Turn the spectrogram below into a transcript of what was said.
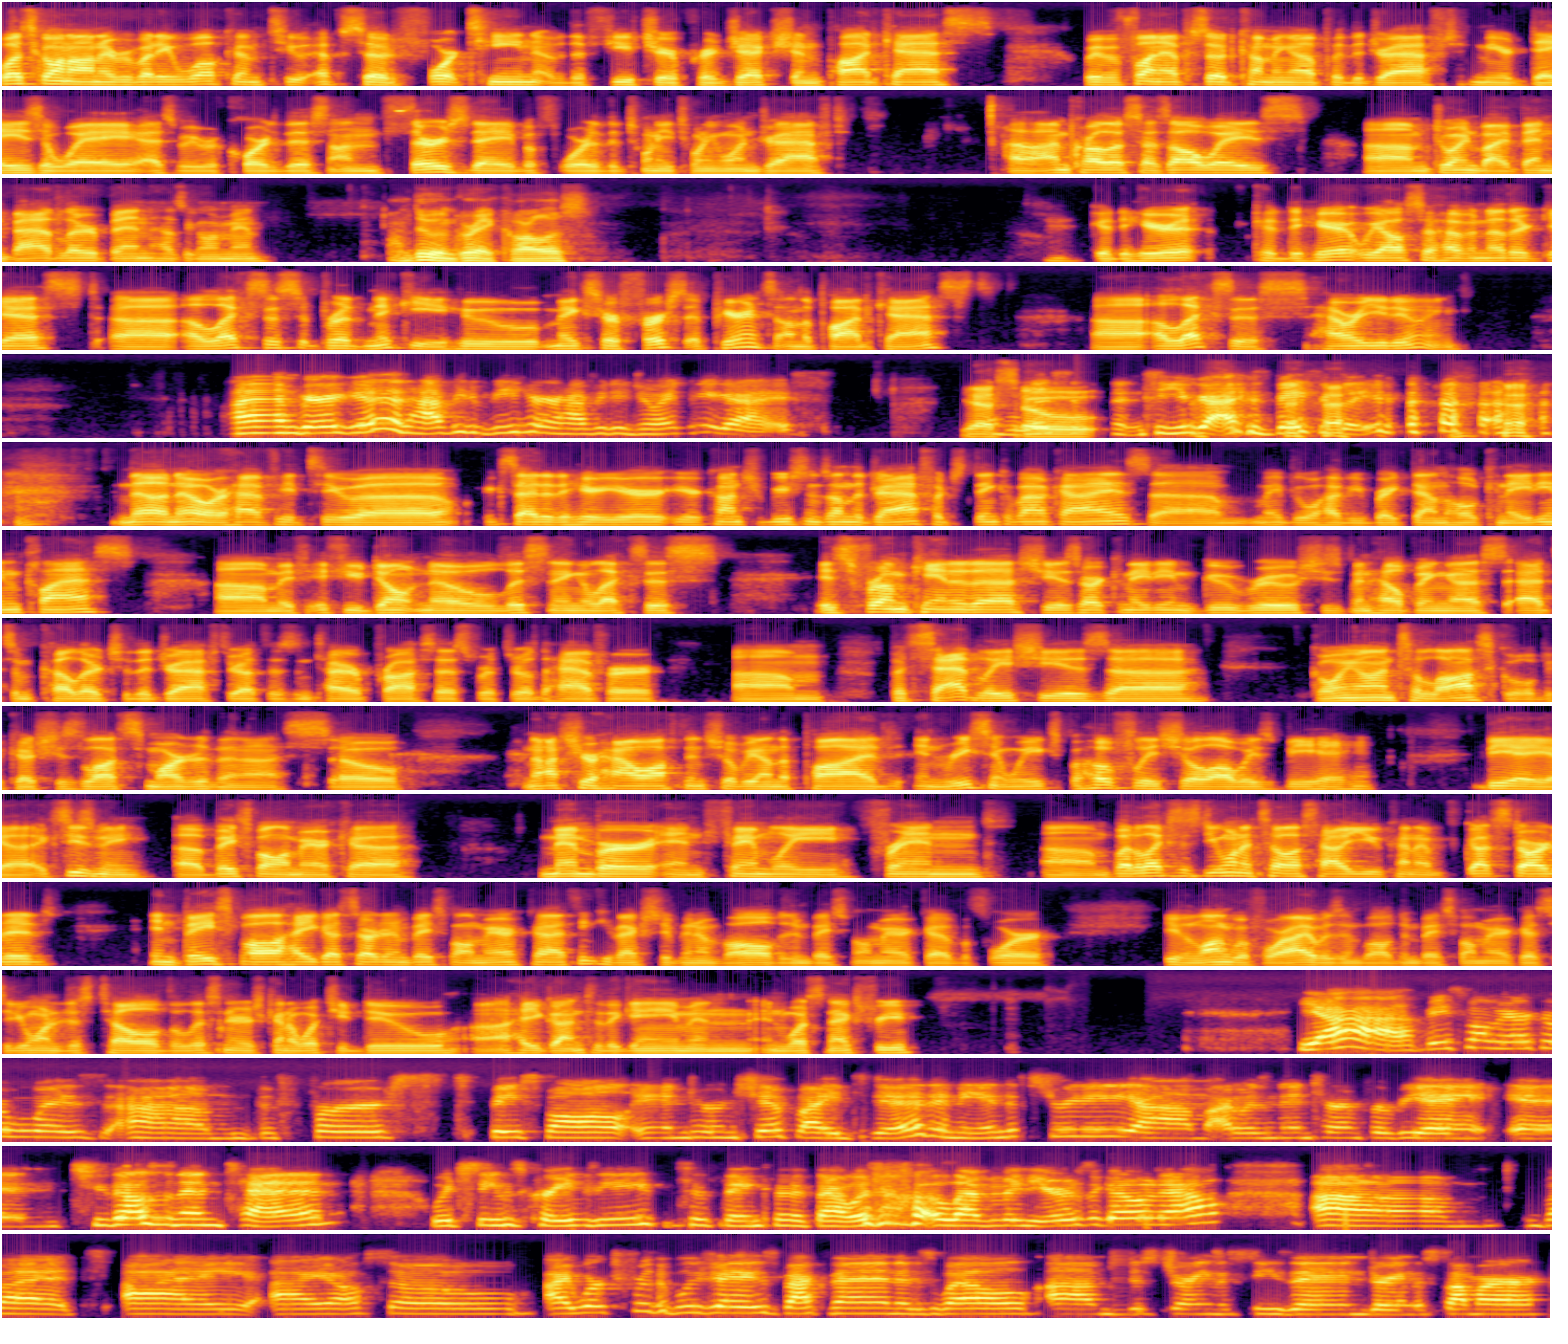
What's going on, everybody? Welcome to episode 14 of the Future Projection Podcast. We have a fun episode coming up with the draft mere days away as we record this on Thursday before the 2021 draft. Uh, I'm Carlos, as always, um, joined by Ben Badler. Ben, how's it going, man? I'm doing great, Carlos. Good to hear it. Good to hear it. We also have another guest, uh, Alexis Brudnicki, who makes her first appearance on the podcast. Uh, Alexis, how are you doing? I'm very good. Happy to be here. Happy to join you guys. Yeah, so to you guys, basically. no, no, we're happy to uh excited to hear your your contributions on the draft. What you think about guys? Uh, maybe we'll have you break down the whole Canadian class. Um, if if you don't know, listening, Alexis is from Canada. She is our Canadian guru. She's been helping us add some color to the draft throughout this entire process. We're thrilled to have her. Um, but sadly, she is uh going on to law school because she's a lot smarter than us. So not sure how often she'll be on the pod in recent weeks, but hopefully she'll always be a be a uh, excuse me, a Baseball America member and family friend. Um, but Alexis, do you want to tell us how you kind of got started in baseball? How you got started in Baseball America? I think you've actually been involved in Baseball America before, even long before I was involved in Baseball America. So do you want to just tell the listeners kind of what you do, uh, how you got into the game, and and what's next for you? Yeah, Baseball America was um, the first baseball internship I did in the industry. Um, I was an intern for BA in 2010, which seems crazy to think that that was 11 years ago now. Um, but I I also I worked for the Blue Jays back then as well, um, just during the season, during the summer,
